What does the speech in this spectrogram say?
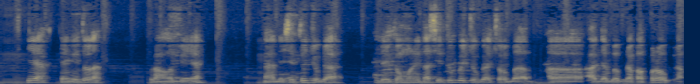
hmm. ya kayak gitulah kurang lebih ya nah di situ juga di komunitas itu gue juga coba eh, ada beberapa program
